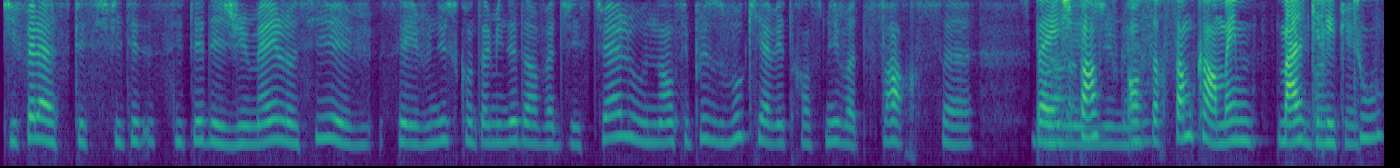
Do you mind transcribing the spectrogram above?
qui fait la spécificité des jumelles aussi, c'est venu se contaminer dans votre gestuelle ou non, c'est plus vous qui avez transmis votre force? euh, Ben, je pense qu'on se ressemble quand même malgré tout.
